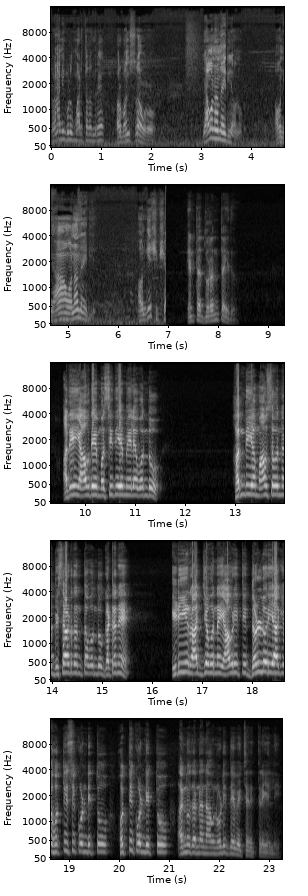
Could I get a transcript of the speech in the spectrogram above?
ಪ್ರಾಣಿಗಳಿಗೆ ಮಾಡ್ತಾರಂದರೆ ಅವ್ರ ಮನುಷ್ಯರು ಅವರು. ಯಾವನಾನ ಇರಲಿ ಅವನು? ಅವನು ಯಾವನಾನ ಇರಲಿ? ಅವನಿಗೆ ಶಿಕ್ಷೆ. ಎಂಥ ದುರಂತ ಇದು. ಅದೇ ಯಾವುದೇ ಮಸೀದಿಯ ಮೇಲೆ ಒಂದು ಹಂದಿಯ ಮಾಂಸವನ್ನು ಬಿಸಾಡದಂಥ ಒಂದು ಘಟನೆ ಇಡೀ ರಾಜ್ಯವನ್ನು ಯಾವ ರೀತಿ ದಳ್ಳುರಿಯಾಗಿ ಹೊತ್ತಿಸಿಕೊಂಡಿತ್ತು, ಹೊತ್ತಿಕೊಂಡಿತ್ತು ಅನ್ನೋದನ್ನು ನಾವು ನೋಡಿದ್ದೇವೆ ಚರಿತ್ರೆಯಲ್ಲಿ.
